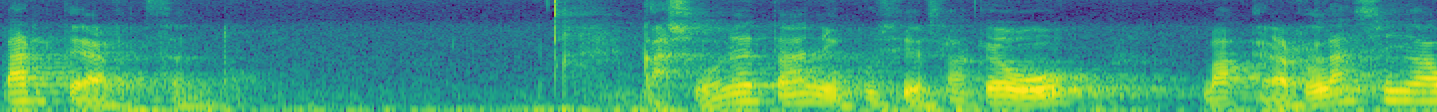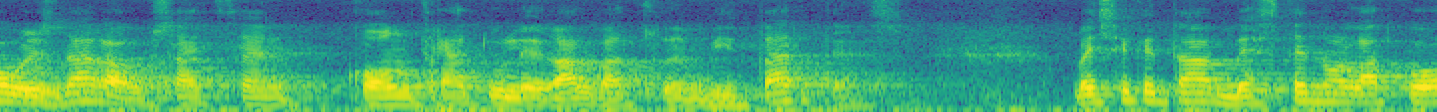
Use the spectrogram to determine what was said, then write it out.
parte hartzen du. Kasu honetan, ikusi dezakegu, ba, erlazio hau ez da gauzatzen kontratu legal batzuen bitartez. Baizik eta beste nolako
